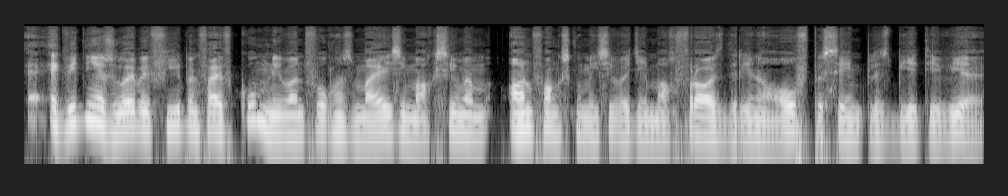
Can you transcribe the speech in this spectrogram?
ek weet nie eens hoe hy by 4.5 kom nie want volgens my is die maksimum aanvangskommissie wat jy mag vra is 3.5% plus BTW.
